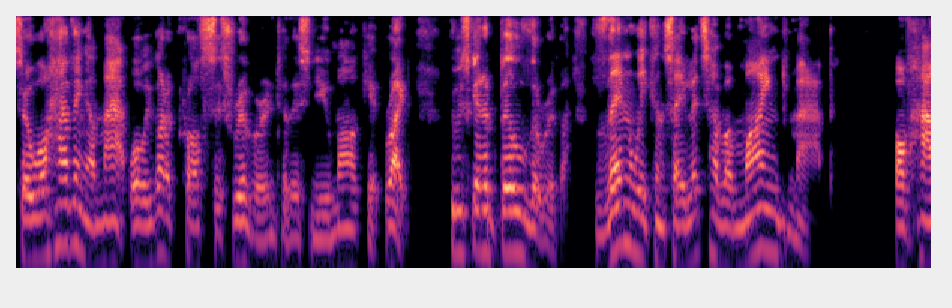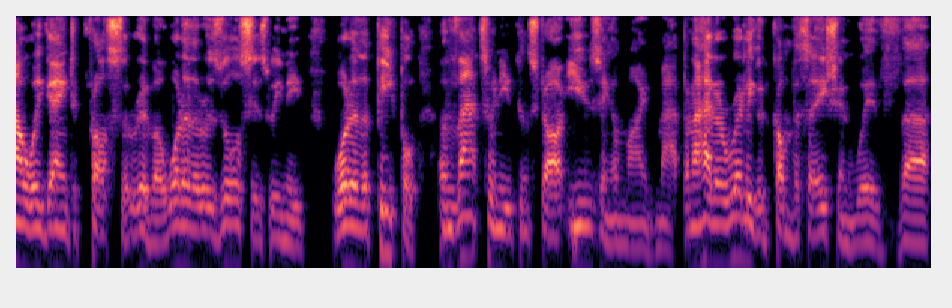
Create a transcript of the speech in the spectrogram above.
So we're having a map. Well we've got to cross this river into this new market. Right. Who's going to build the river? Then we can say let's have a mind map of how we're going to cross the river. What are the resources we need? What are the people? And that's when you can start using a mind map. And I had a really good conversation with uh,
